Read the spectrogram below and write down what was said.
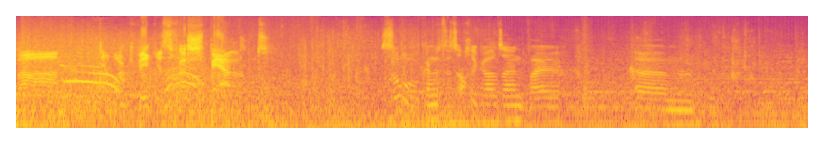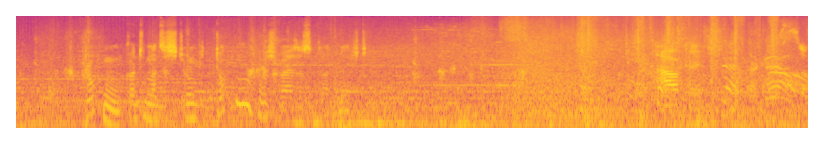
Bam, der Rückweg ist versperrt. So, kann das jetzt auch egal sein, weil... Ähm... Ducken. Konnte man sich irgendwie ducken? Ich weiß es gerade nicht. Ah, okay. So.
